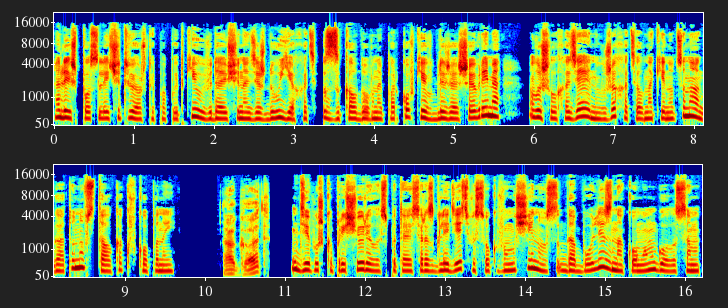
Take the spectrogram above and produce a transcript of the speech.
Лишь после четвертой попытки, увядающей надежды уехать с заколдованной парковки в ближайшее время, вышел хозяин и уже хотел накинуться на Агату, но встал как вкопанный. «Агат?» Девушка прищурилась, пытаясь разглядеть высокого мужчину с до боли знакомым голосом.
